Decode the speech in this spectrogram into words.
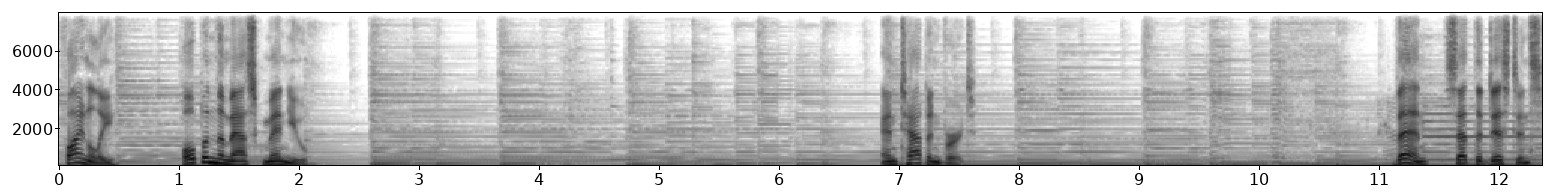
Finally, open the Mask menu and tap Invert. Then, set the distance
